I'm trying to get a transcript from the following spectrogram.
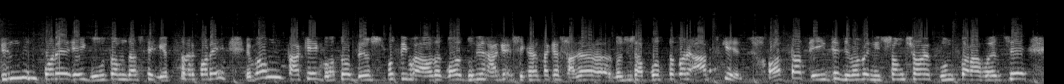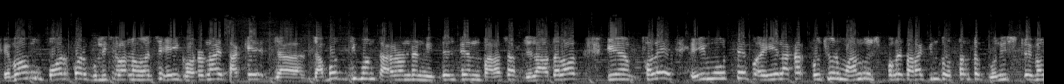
তিন দিন পরে এই গৌতম দাসকে গ্রেপ্তার করে এবং তাকে গত বৃহস্পতিবার দুদিন আগে সেখানে তাকে সাজা দোষী সাব্যস্ত করে। আজকে অর্থাৎ এই যে যেভাবে নৃশংসভাবে খুন করা হয়েছে এবং পরপর গুলি চালানো হয়েছে, এই ঘটনায় তাকে যাবজ্জীবন কারাদণ্ডের নির্দেশ দেন বারাসাত জেলা আদালত। ফলে এই মুহূর্তে এই এলাকার প্রচুর মানুষ, ফলে তারা কিন্তু অত্যন্ত ঘনিষ্ঠ এবং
